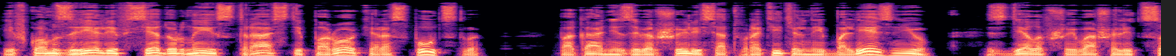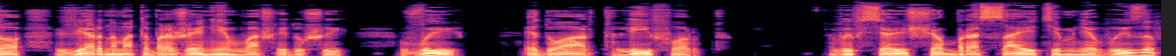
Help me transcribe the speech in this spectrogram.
и в ком зрели все дурные страсти, пороки, распутства, пока не завершились отвратительной болезнью, сделавшей ваше лицо верным отображением вашей души. Вы, Эдуард Лифорд, вы все еще бросаете мне вызов?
